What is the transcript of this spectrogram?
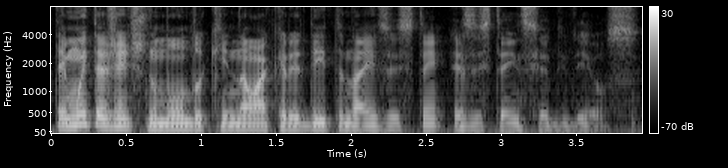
Tem muita gente no mundo que não acredita na existência de Deus.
